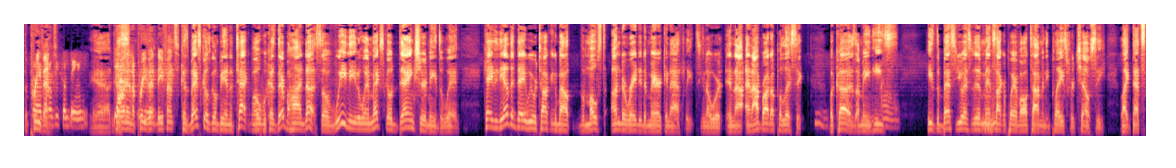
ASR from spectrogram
The So that'll be something. Yeah, Going in a prevent defense. because Mexico's going to be in attack mode because they're behind us. So if we need a win. Mexico dang sure needs a win. Katie, the other day we were talking about the most underrated American athletes. You know, we're and I and I brought up Pulisic hmm. because I mean he's Oh. He's the best U.S. men's mm-hmm. soccer player of all time, and he plays for Chelsea. Like that's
